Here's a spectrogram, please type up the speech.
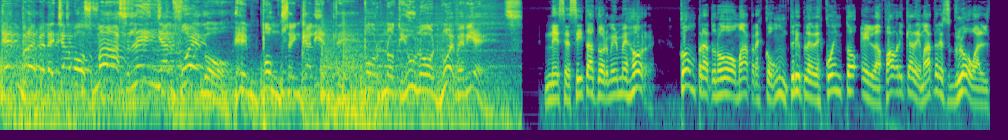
En breve le echamos más leña al fuego en Ponce en Caliente por Noti 1 910. ¿Necesitas dormir mejor? Compra tu nuevo matres con un triple descuento en la fábrica de matres Global.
